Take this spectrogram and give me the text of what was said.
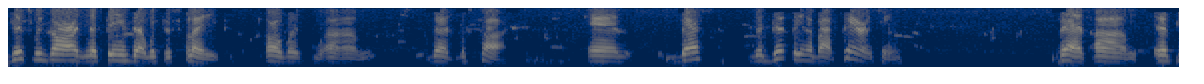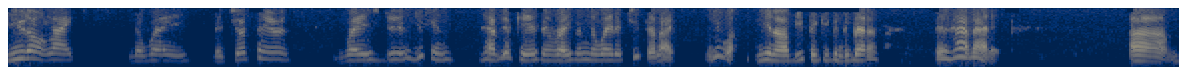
disregarding the things that was displayed or was um, that was taught. And that's the good thing about parenting. That um, if you don't like the way that your parents raised you, you can have your kids and raise them the way that you feel like you you know if you think you can do better, then have at it. Um,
